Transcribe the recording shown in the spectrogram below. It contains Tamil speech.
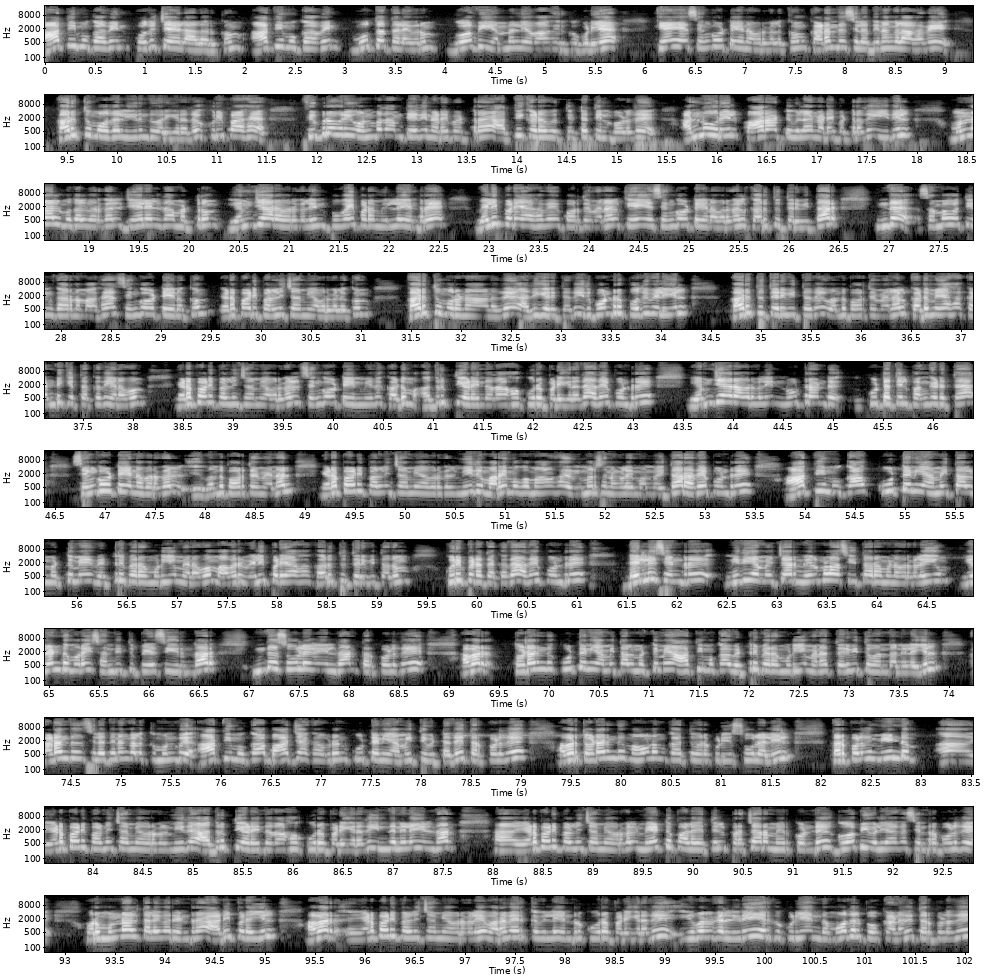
அதிமுகவின் பொதுச் செயலாளருக்கும் அதிமுகவின் மூத்த தலைவரும் கோபி எம்எல்ஏவாக இருக்கக்கூடிய கே ஏ செங்கோட்டையன் அவர்களுக்கும் கடந்த சில தினங்களாகவே கருத்து மோதல் இருந்து வருகிறது. குறிப்பாக பிப்ரவரி ஒன்பதாம் தேதி நடைபெற்ற அத்திக்கடவு திட்டத்தின் பொழுது அன்னூரில் பாராட்டு விழா நடைபெற்றது. இதில் முன்னாள் முதல்வர்கள் ஜெயலலிதா மற்றும் எம்ஜிஆர் அவர்களின் புகைப்படம் இல்லை என்று வெளிப்படையாகவே பார்த்தோமேனால் கே ஏ செங்கோட்டையன் அவர்கள் கருத்து தெரிவித்தார். இந்த சம்பவத்தின் காரணமாக செங்கோட்டையனுக்கும் எடப்பாடி பழனிசாமி அவர்களுக்கும் கருத்து முரணானது அதிகரித்தது. இது போன்ற பொதுவெளியில் கருத்து தெரிவித்தது வந்து பார்த்தோமேனால் கடுமையாக கண்டிக்கத்தக்கது எனவும் எடப்பாடி பழனிசாமி அவர்கள் செங்கோட்டையின் மீது கடும் அதிருப்தி அடைந்ததாக கூறப்படுகிறது. அதே போன்று எம்ஜிஆர் அவர்களின் நூற்றாண்டு கூட்டத்தில் பங்கெடுத்த செங்கோட்டையன் அவர்கள் வந்து பார்த்தோமேனால் எடப்பாடி பழனிசாமி அவர்கள் மீது மறைமுகமாக விமர்சனங்களை முன்வைத்தார். அதே போன்று அதிமுக கூட்டணி அமைத்தால் மட்டுமே வெற்றி பெற முடியும் எனவும் அவர் வெளிப்படையாக கருத்து தெரிவித்ததும் குறிப்பிடத்தக்கது. அதே போன்று டெல்லி சென்று நிதியமைச்சர் நிர்மலா சீதாராமன் அவர்களையும் இரண்டு முறை சந்தித்து பேசியிருந்தார். இந்த சூழலில்தான் தற்பொழுது அவர் தொடர்ந்து கூட்டணி அமைத்தால் மட்டுமே அதிமுக வெற்றி பெற முடியும் என தெரிவித்து வந்த நிலையில் கடந்த சில தினங்களுக்கு முன்பு அதிமுக பாஜகவுடன் கூட்டணி அமைத்து விட்டது தற்பொழுது அவர் தொடர்ந்து மௌனம் காத்து வரக்கூடிய சூழலில் தற்பொழுது மீண்டும் எடப்பாடி பழனிசாமி அவர்கள் மீது அதிருப்தி அடைந்ததாக கூறப்படுகிறது. இந்த நிலையில்தான் எடப்பாடி பழனிசாமி அவர்கள் மேட்டுப்பாளையத்தில் பிரச்சாரம் மேற்கொண்டு கோபி வழியாக சென்ற பொழுது ஒரு முன்னாள் தலைவர் என்ற அடிப்படையில் அவர் எடப்பாடி பழனிசாமி அவர்களை வரவேற்கவில்லை என்று கூறப்படுகிறது. இவர்கள் இடையே இருக்கக்கூடிய இந்த மோதல் போக்கானது தற்பொழுது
